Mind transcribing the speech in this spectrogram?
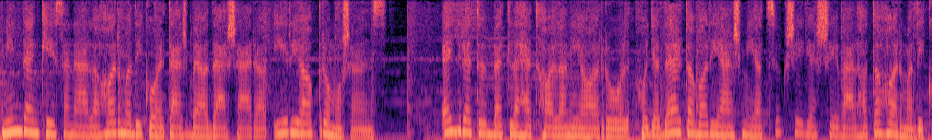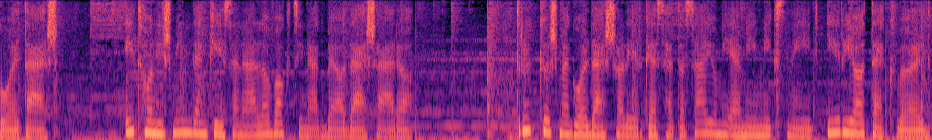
Minden készen áll a harmadik oltás beadására, írja a Promotions. Egyre többet lehet hallani arról, hogy a Delta variáns miatt szükségessé válhat a harmadik oltás. Itthon is minden készen áll a vakcinák beadására trükkös megoldással érkezhet a Xiaomi Mi Mix 4, írja a TechWorld.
